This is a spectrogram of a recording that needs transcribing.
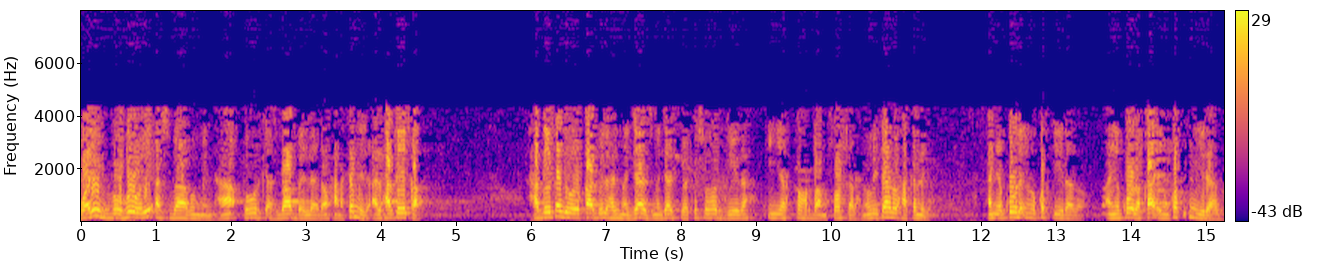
waliلظuhuuri asbaabu minhaa duhuurkii asbaab bay leedah waxaana ka mida alxaqiiqa xaqiiqadii wayqaabiluha اmajaaz majaazki waa ka soo horjeeda in yar ka hor baanu soo sharxno mihaal waxaa ka mida أن يقول inuu qofki yihahdo أن يقول قائل qof inuu yihahdo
